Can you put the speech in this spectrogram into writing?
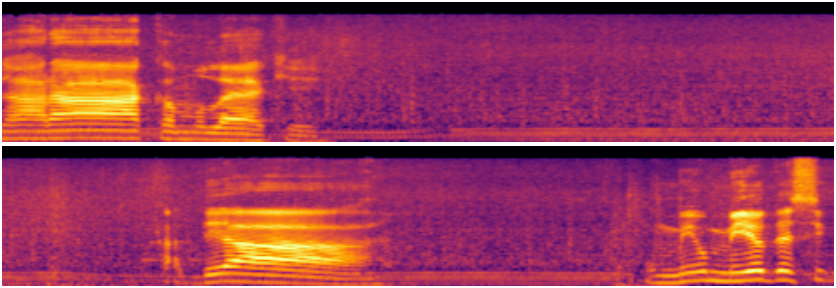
Caraca, moleque. Cadê a... O meu medo é se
